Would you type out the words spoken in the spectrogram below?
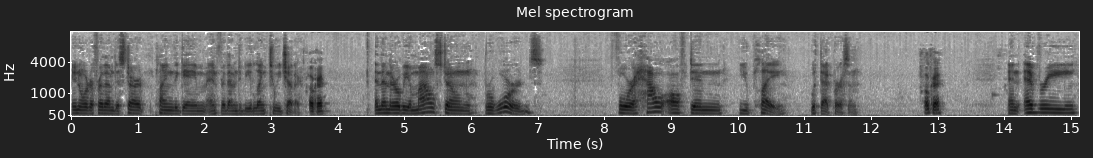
in order for them to start playing the game and for them to be linked to each other. Okay. And then there will be a milestone rewards for how often you play with that person. Okay. and every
